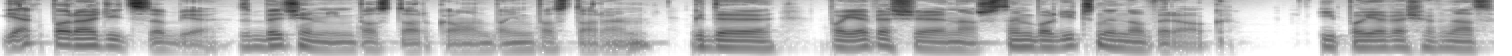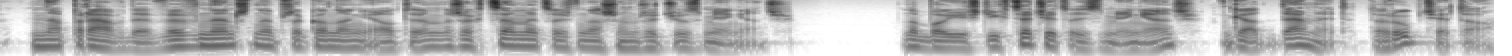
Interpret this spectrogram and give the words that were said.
Jak poradzić sobie z byciem impostorką albo impostorem, gdy pojawia się nasz symboliczny nowy rok, i pojawia się w nas naprawdę wewnętrzne przekonanie o tym, że chcemy coś w naszym życiu zmieniać. No bo jeśli chcecie coś zmieniać, god damn it, to róbcie to.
